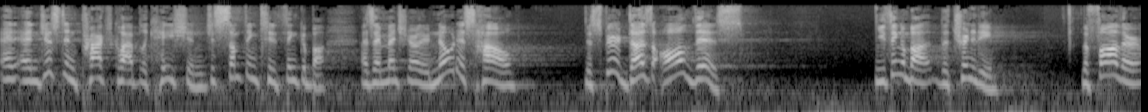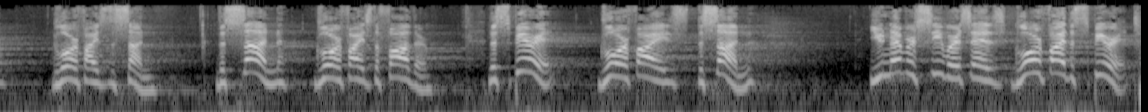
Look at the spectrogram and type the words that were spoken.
And, and just in practical application, just something to think about, as I mentioned earlier, notice how the Spirit does all this. You think about the Trinity. The Father glorifies the Son. The Son glorifies the Father. The Spirit glorifies the Son. You never see where it says, glorify the Spirit.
